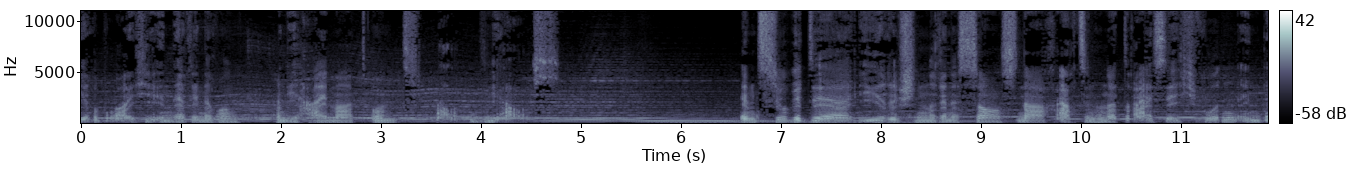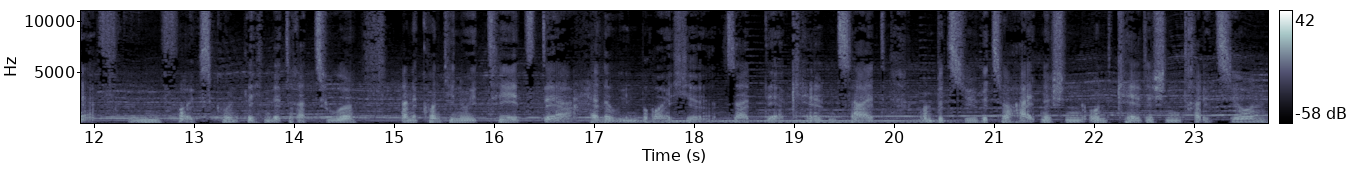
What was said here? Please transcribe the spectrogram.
ihre Bräuche in Erinnerung an die Heimat und bauten sie aus. Im Zuge der irischen Renaissance nach 1830 wurden in der frühen volkskundlichen Literatur eine Kontinuität der Halloween-Bräuche seit der Keltenzeit und Bezüge zur heidnischen und keltischen Tradition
